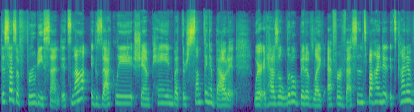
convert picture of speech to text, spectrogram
This has a fruity scent. It's not exactly champagne but there's something about it where it has a little bit of like effervescence behind it. It's kind of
